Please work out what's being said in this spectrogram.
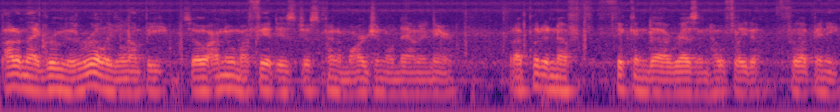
bottom of that groove is really lumpy. So I know my fit is just kind of marginal down in there. But I put enough thickened uh, resin hopefully to fill up any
